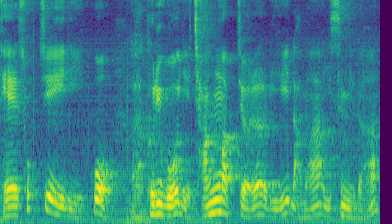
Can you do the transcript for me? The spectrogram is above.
대속죄일이 있고 아, 그리고 이 장막절이 남아 있습니다.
